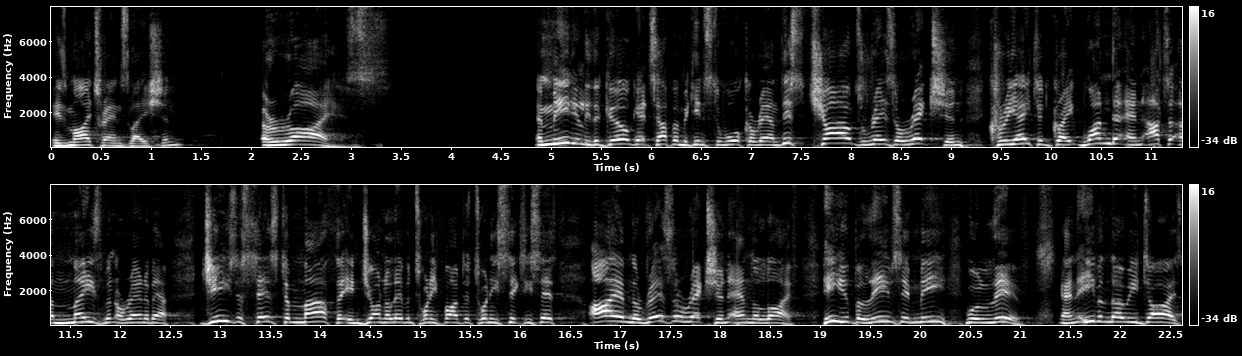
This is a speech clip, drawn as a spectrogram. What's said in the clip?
is my translation. Arise. Immediately, the girl gets up and begins to walk around. This child's resurrection created great wonder and utter amazement around about. Jesus says to Martha in John 11, 25 to 26, He says, I am the resurrection and the life. He who believes in me will live. And even though he dies,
